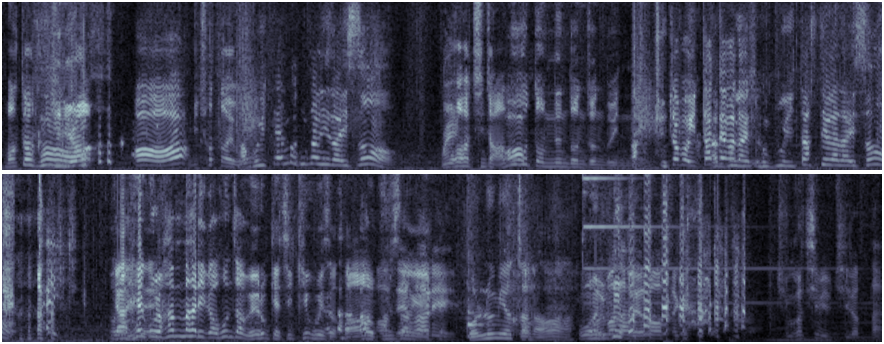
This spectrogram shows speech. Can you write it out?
막다른 길이야? 어? 미쳤다 이거. 아뭐 이딴 던전이 다 있어 와 진짜 아무것도 없는 던전도 있네. 진짜 뭐 이딴 데가 아, 뭐, 다 있어. 뭐 이딴 데가 다 있어? 야 어, 해골 네. 한 마리가 혼자 외롭게 지키고 있었다. 아 어, 네 불쌍해. 마리. 원룸이었잖아. 얼마나 외로웠을까. 주거 침입 지렸다.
